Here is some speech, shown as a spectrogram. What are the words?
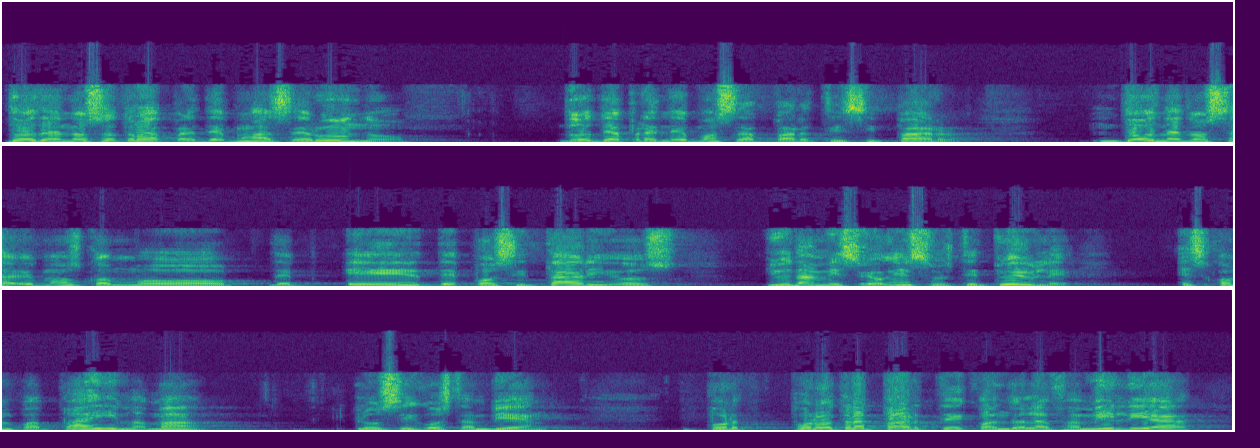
Donde nosotros aprendemos a ser uno, donde aprendemos a participar, donde nos sabemos como eh, depositarios y una misión insustituible, es con papá y mamá, los hijos también. Por, por otra parte, cuando la familia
